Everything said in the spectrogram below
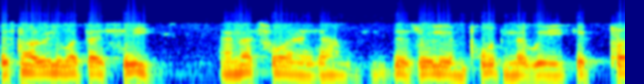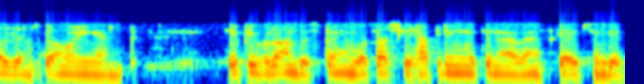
it's not really what they see. And that's why um, it's really important that we get programs going and get people to understand what's actually happening within our landscapes and get,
